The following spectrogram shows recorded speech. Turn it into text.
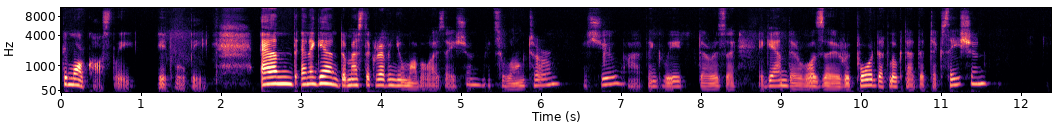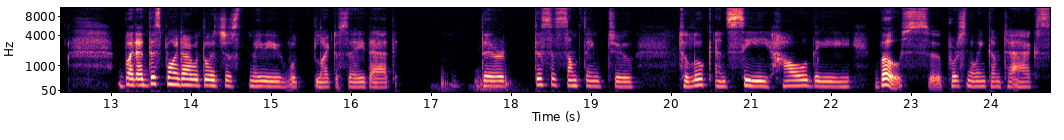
the more costly it will be. And and again, domestic revenue mobilization, it's a long term issue. I think we there is a again there was a report that looked at the taxation but at this point, I would just maybe would like to say that there this is something to to look and see how the both uh, personal income tax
